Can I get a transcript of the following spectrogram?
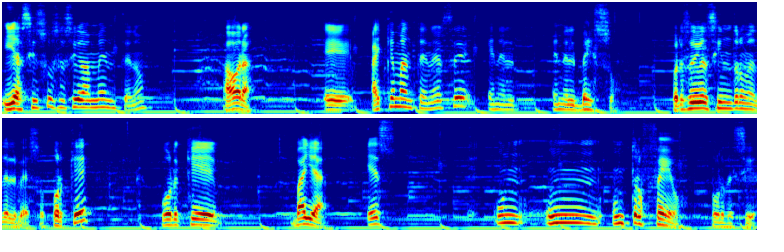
Y así sucesivamente, ¿no? Ahora, eh, hay que mantenerse en el, en el beso. Por eso digo el síndrome del beso. ¿Por qué? Porque, vaya, es un, un- un trofeo, por decir,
